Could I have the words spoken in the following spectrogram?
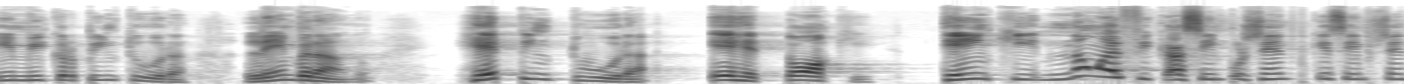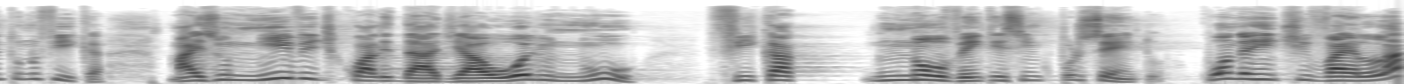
e micropintura. Lembrando, repintura e retoque tem que, não é ficar 100%, porque 100% não fica, mas o nível de qualidade a olho nu fica 95%. Quando a gente vai lá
